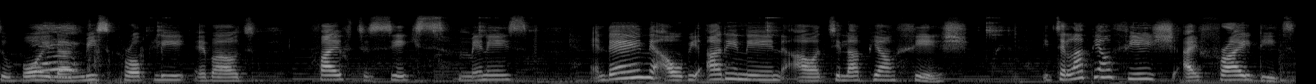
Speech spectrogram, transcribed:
to boil and mix properly about 5 to 6 minutes. And then I will be adding in our tilapia fish. The tilapia fish I fried it.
